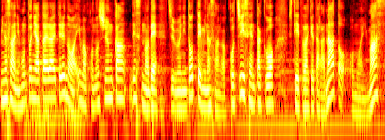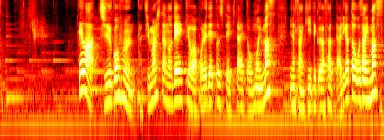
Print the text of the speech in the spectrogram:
皆さんに本当に与えられているのは今この瞬間ですので自分にとって皆さんが心地いい選択をしていただけたらなと思います。では15分経ちましたので今日はこれで閉じていきたいと思います皆さん聞いてくださってありがとうございます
